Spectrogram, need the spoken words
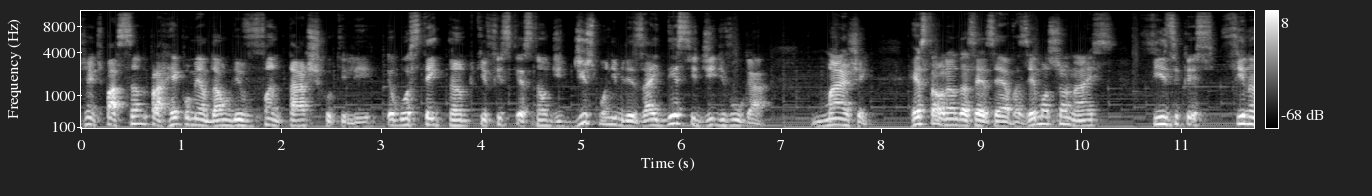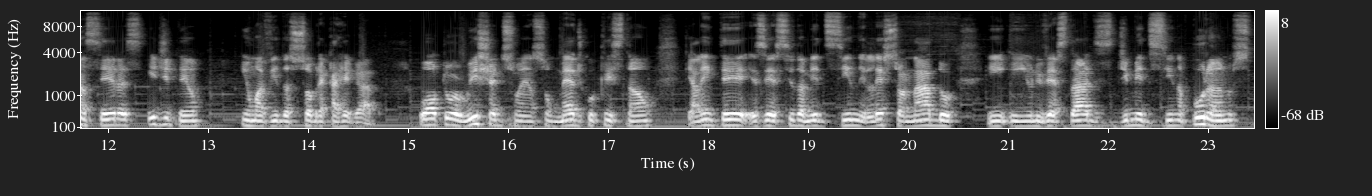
Gente, passando para recomendar um livro fantástico que li, eu gostei tanto que fiz questão de disponibilizar e decidi divulgar. Margem, restaurando as reservas emocionais, físicas, financeiras e de tempo em uma vida sobrecarregada o autor Richard Swenson, médico cristão, que além de ter exercido a medicina e lecionado em, em, universidades de medicina por anos,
